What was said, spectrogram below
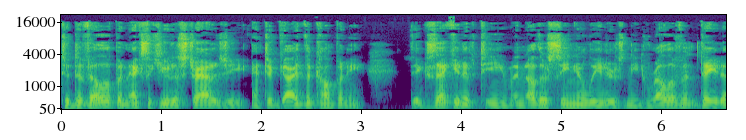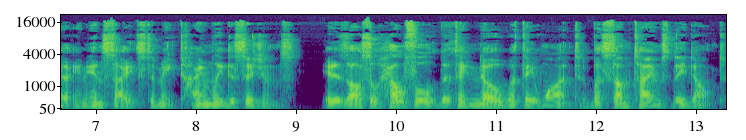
To develop and execute a strategy and to guide the company, the executive team and other senior leaders need relevant data and insights to make timely decisions. It is also helpful that they know what they want, but sometimes they don't.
